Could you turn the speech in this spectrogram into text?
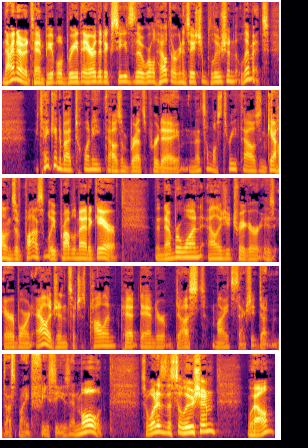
Nine out of 10 people breathe air that exceeds the World Health Organization pollution limits. We take in about 20,000 breaths per day, and that's almost 3,000 gallons of possibly problematic air. The number one allergy trigger is airborne allergens such as pollen, pet dander, dust mites, actually dust mite feces, and mold. So, what is the solution? Well,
